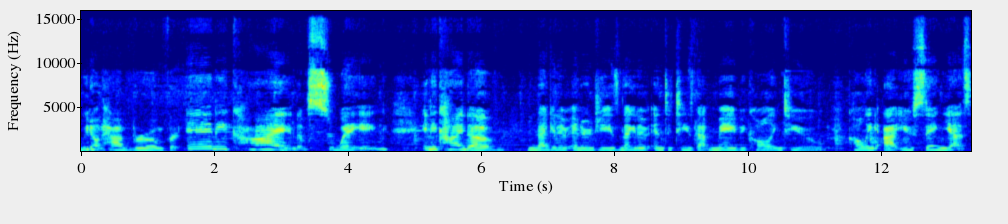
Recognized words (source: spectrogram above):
We don't have room for any kind of swaying, any kind of negative energies, negative entities that may be calling to you, calling at you, saying, Yes,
